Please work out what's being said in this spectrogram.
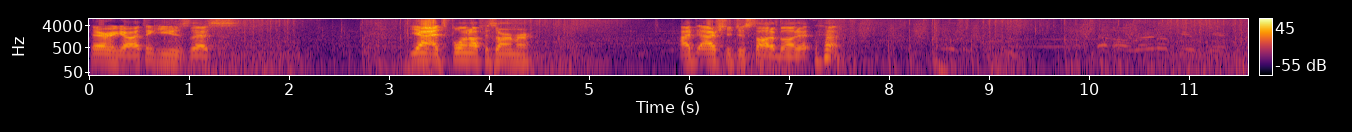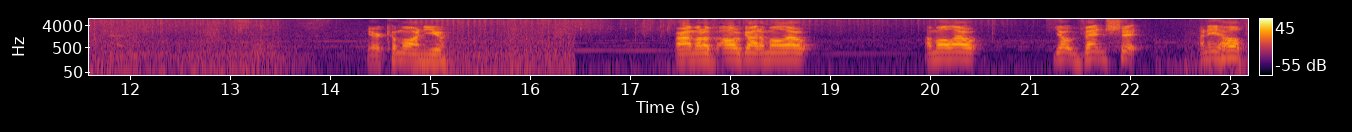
There we go. I think he used this. Yeah, it's blown off his armor. I actually just thought about it. Here, come on, you. Alright, I'm out of- oh god, I'm all out. I'm all out. Yo, vent shit. I need help.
